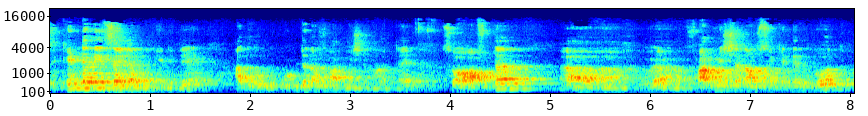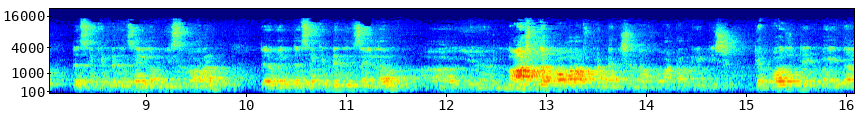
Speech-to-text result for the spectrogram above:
ಸೆಕೆಂಡರಿ ಝೈಲಮ್ ಏನಿದೆ, ಅದು ವುಡ್ನ ಫಾರ್ಮೇಷನ್ ಮಾಡುತ್ತೆ. So after formation of secondary growth the secondary xylem is form the when the secondary xylem uh, lost the power of conduction of water, it is deposited by the,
